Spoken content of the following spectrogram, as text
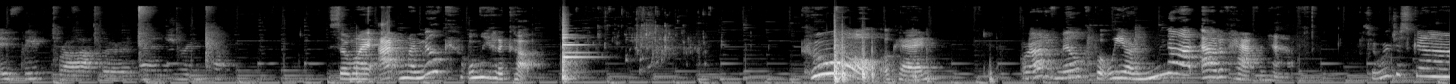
is the proper measuring cup? So my my milk only had a cup. Cool, okay. We're out of milk, but we are not out of half and half. So we're just gonna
